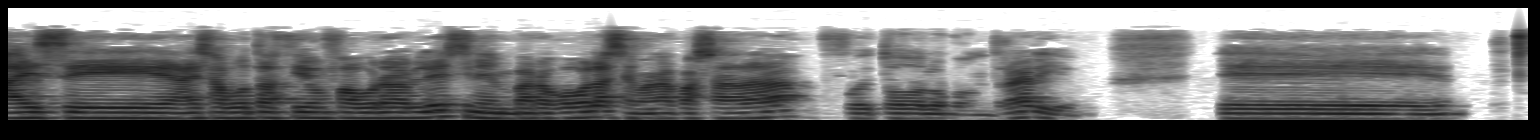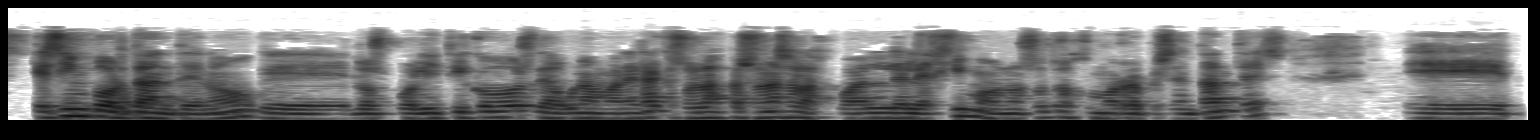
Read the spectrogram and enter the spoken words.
a, ese, a esa votación favorable, sin embargo, la semana pasada fue todo lo contrario. Eh, es importante ¿no? que los políticos, de alguna manera, que son las personas a las cuales elegimos nosotros como representantes, eh,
